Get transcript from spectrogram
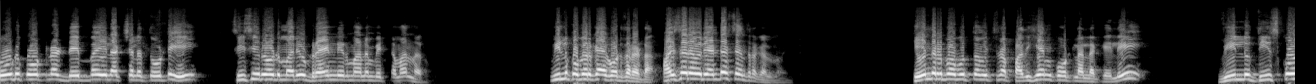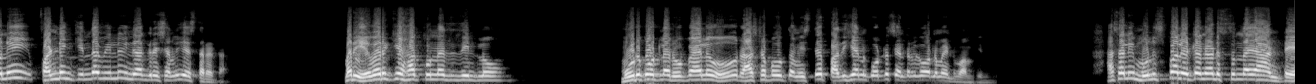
మూడు కోట్ల డెబ్బై లక్షలతోటి సిసి రోడ్డు మరియు డ్రైన్ నిర్మాణం పెట్టామన్నారు. వీళ్ళు కొబ్బరికాయ కొడతారట. పైసలు ఎవరి అంటే సెంట్రల్ గవర్నమెంట్ కేంద్ర ప్రభుత్వం ఇచ్చిన పదిహేను కోట్లకెళ్ళి వీళ్ళు తీసుకొని ఫండింగ్ కింద వీళ్ళు ఇనాగ్రేషన్లు చేస్తారట. మరి ఎవరికి హక్కు ఉన్నది దీంట్లో? మూడు కోట్ల రూపాయలు రాష్ట్ర ప్రభుత్వం ఇస్తే పదిహేను కోట్లు సెంట్రల్ గవర్నమెంట్ పంపింది. అసలు ఈ మున్సిపల్ ఎట్లా నడుస్తుందయా అంటే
